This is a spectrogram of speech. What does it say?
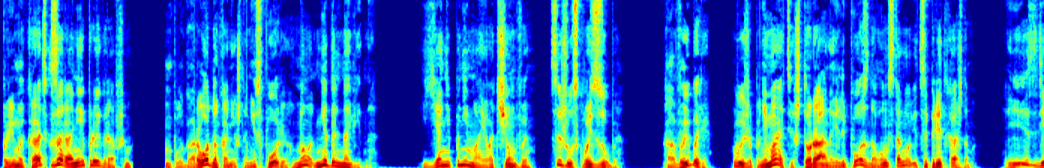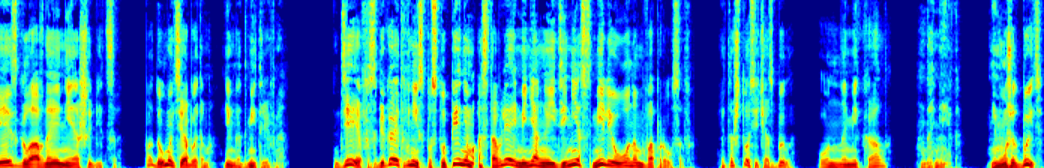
Примыкать к заранее проигравшим. Благородно, конечно, не спорю, но недальновидно. Я не понимаю, о чем вы. Сижу сквозь зубы. О выборе? Вы же понимаете, что рано или поздно он становится перед каждым. И здесь главное не ошибиться. Подумайте об этом, Инна Дмитриевна. Деев сбегает вниз по ступеням, оставляя меня наедине с миллионом вопросов. Это что сейчас было? Он намекал? Да нет, не может быть.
